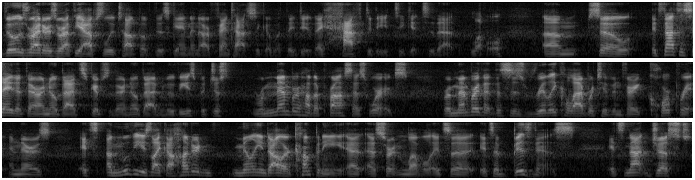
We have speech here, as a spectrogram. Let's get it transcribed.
those writers are at the absolute top of this game and are fantastic at what they do. They have to be to get to that level. Um, so it's not to say that there are no bad scripts or there are no bad movies, but just remember how the process works. Remember that this is really collaborative and very corporate, and there's it's a movie is like a hundred million dollar company at a certain level. It's a it's a business. It's not just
